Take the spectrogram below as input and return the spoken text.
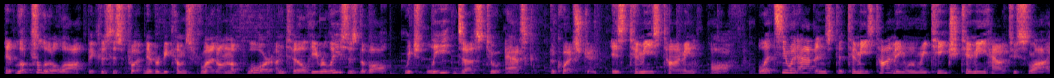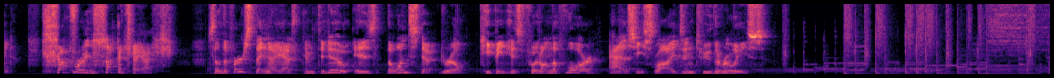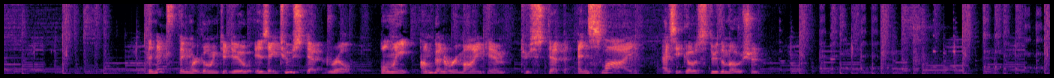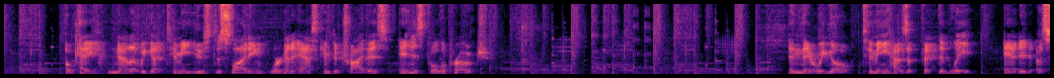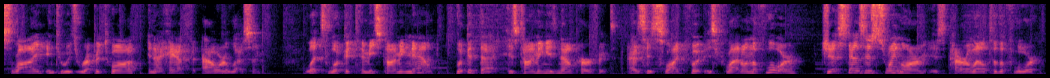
It looks a little off because his foot never becomes flat on the floor until he releases the ball, which leads us to ask the question, is Timmy's timing off? Let's see what happens to Timmy's timing when we teach Timmy how to slide. Suffering succotash! So the first thing I asked him to do is the one-step drill, keeping his foot on the floor as he slides into the release. The next thing we're going to do is a two-step drill, only I'm going to remind him to step and slide as he goes through the motion. Okay, now that we got Timmy used to sliding, we're gonna ask him to try this in his full approach. And there we go. Timmy has effectively added a slide into his repertoire in a half hour lesson. Let's look at Timmy's timing now. Look at that, his timing is now perfect. As his slide foot is flat on the floor, just as his swing arm is parallel to the floor.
